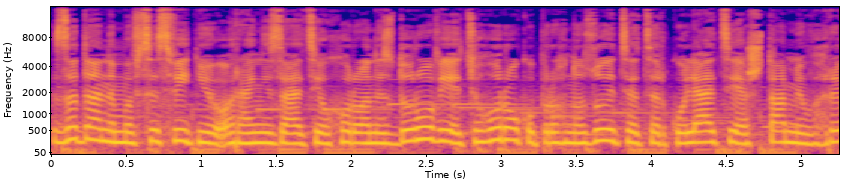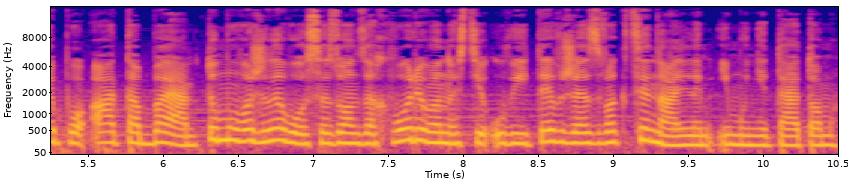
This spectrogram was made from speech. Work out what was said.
За даними Всесвітньої організації охорони здоров'я, цього року прогнозується циркуляція штамів грипу А та Б. Тому важливо у сезон захворюваності увійти вже з вакцинальним імунітетом.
